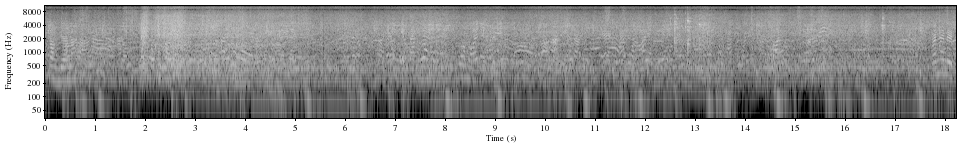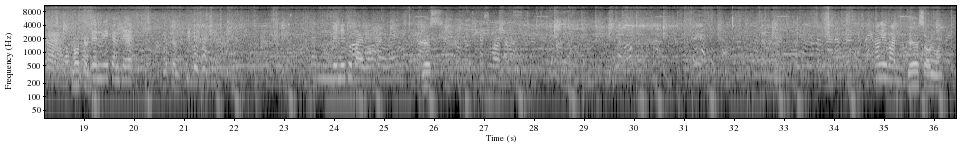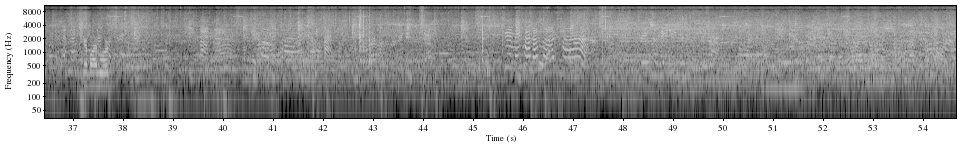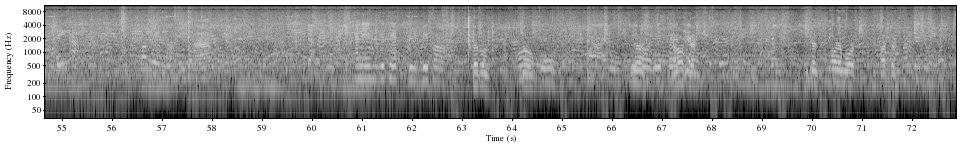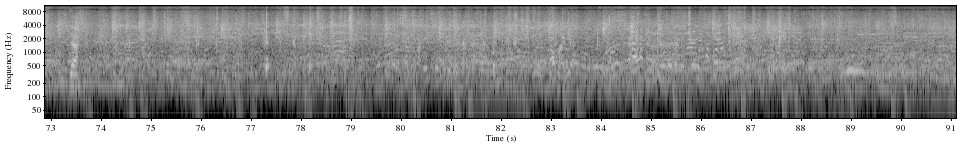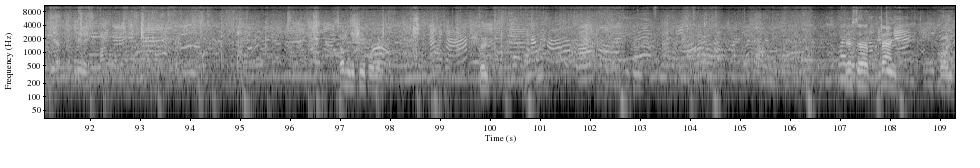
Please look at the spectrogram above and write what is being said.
กล่องเดียวนะคะ one hundred baht Okay. then we can take Okay. then we need to buy water right Yes. this water Only one Yes, only one. Go buy more. สิบบาทนะสิบบาทแม่ไหคะร้อนร้อนๆค่ะ อันนี้ you taste before. That one. No. We Yeah. eat first. No, okay. You can order more after. Yeah. So many people here. So many people here. Good. There's a band called.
